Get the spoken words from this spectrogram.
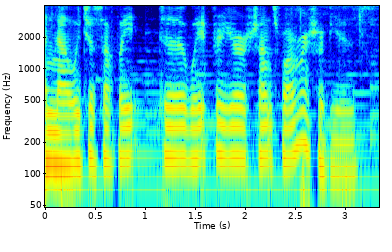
And now we just have wait to wait for your Transformers reviews.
